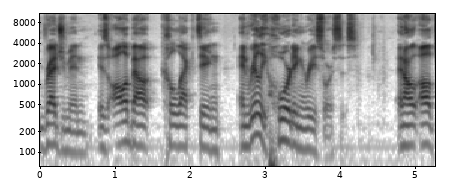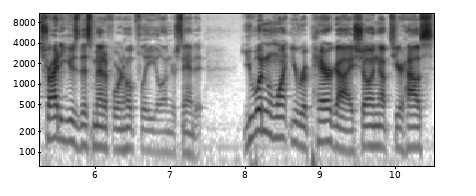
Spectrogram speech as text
regimen is all about collecting and really hoarding resources. And I'll, I'll try to use this metaphor and hopefully you'll understand it. You wouldn't want your repair guy showing up to your house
